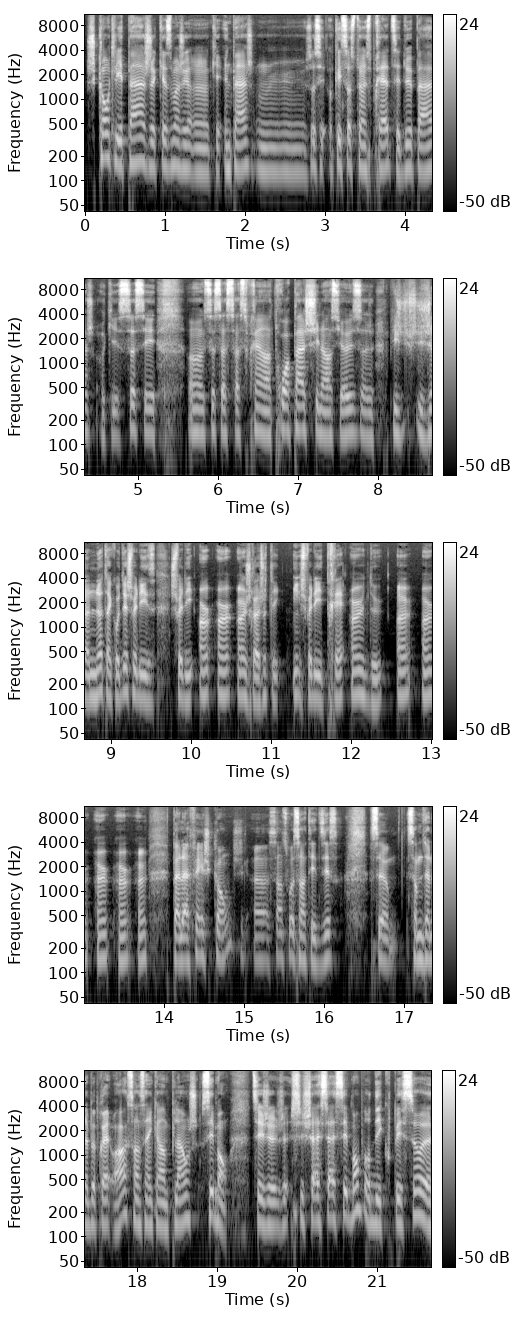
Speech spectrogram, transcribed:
je compte les pages, quasiment, euh, OK, une page, hum, ça, c'est, OK, ça, c'est un spread, c'est deux pages, OK, ça, c'est, euh, ça, ça, ça se ferait en trois pages silencieuses. Euh, Puis je, je note à côté, je fais des, je fais des 1, 1, 1, je rajoute les, je fais des traits 1, 2, 1, 1, 1, 1, 1. Puis à la fin, je compte, euh, 170, ça, ça me donne à peu près, ah, 150 planches, c'est bon. Tu sais, je, je, je suis assez, assez bon pour découper ça. euh,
